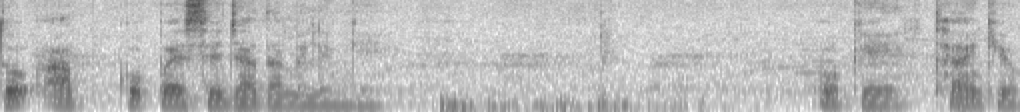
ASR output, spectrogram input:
तो आपको पैसे ज़्यादा मिलेंगे। ओके थैंक यू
